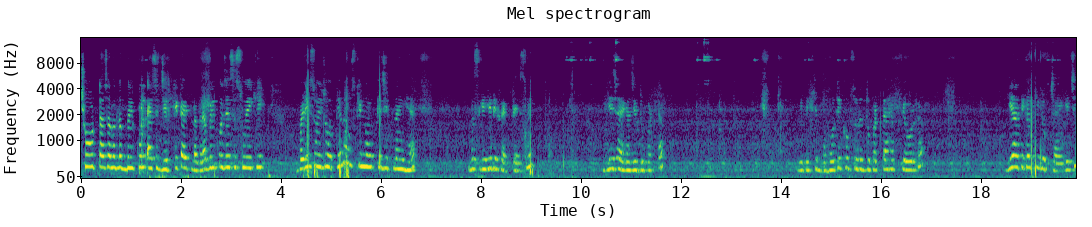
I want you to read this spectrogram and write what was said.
छोटा सा मतलब बिल्कुल ऐसे जिरकी टाइप लग रहा है, बिल्कुल जैसे सुई की बड़ी सुई जो होती है ना, उसकी नोक के जितना ही है। बस यही डिफेक्ट है इसमें। ये जाएगा जी दुपट्टा। ये देखिए, बहुत ही खूबसूरत दुपट्टा है प्योर का। ये आर्टिकल की लुक जाएगी जी।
